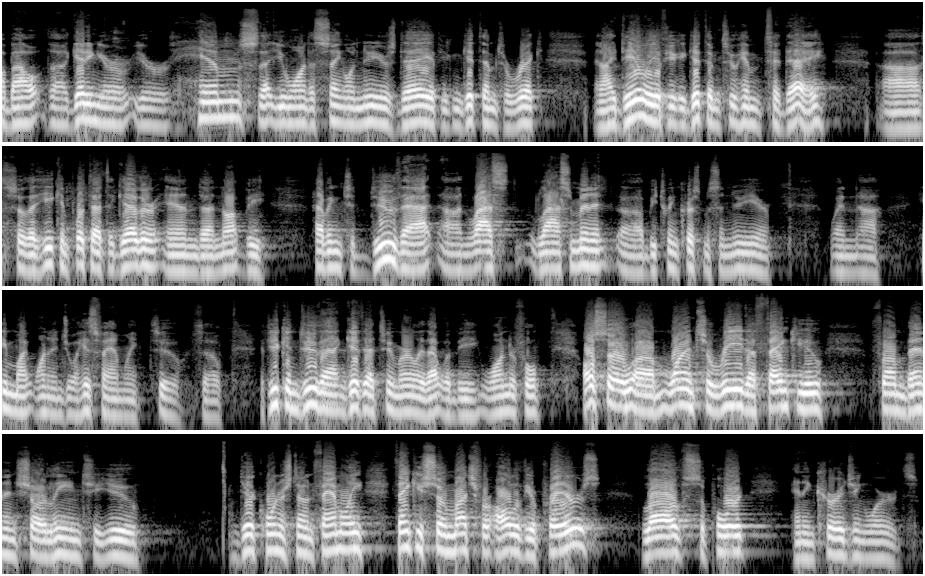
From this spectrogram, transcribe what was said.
about getting your, your hymns that you want to sing on New Year's Day, if you can get them to Rick, and ideally if you could get them to him today uh, so that he can put that together and uh, not be having to do that uh, last, last minute uh, between Christmas and New Year when uh, he might want to enjoy his family too. So if you can do that and get that to him early, that would be wonderful. Also, um, wanted to read a thank you from Ben and Charlene to you. Dear Cornerstone family, thank you so much for all of your prayers, love, support, and encouraging words.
